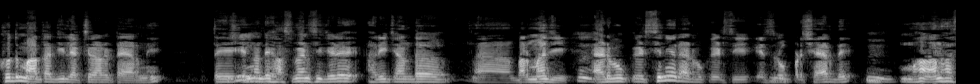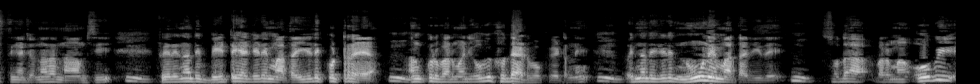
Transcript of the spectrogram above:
ਖੁਦ ਮਾਤਾ ਜੀ ਲੈਕਚਰਰ ਰਿਟਾਇਰ ਨੇ ਤੇ ਇਹਨਾਂ ਦੇ ਹਸਬੰਡ ਸੀ ਜਿਹੜੇ ਹਰੀਚੰਦ ਵਰਮਾ ਜੀ ਐਡਵੋਕੇਟ ਸੀਨੀਅਰ ਐਡਵੋਕੇਟ ਸੀ ਇਸ ਰੋਪੜ ਸ਼ਹਿਰ ਦੇ। ਮਹਾਨ ਹਸਤੀਆਂ ਚ ਉਹਨਾਂ ਦਾ ਨਾਮ ਸੀ। ਫਿਰ ਇਹਨਾਂ ਦੇ ਬੇਟੇ ਆ ਜਿਹੜੇ ਮਾਤਾ ਜੀ ਜਿਹੜੇ ਕੁੱਟ ਰਹੇ ਆ ਅੰਕੁਰ ਵਰਮਾ ਜੀ ਉਹ ਵੀ ਖੁਦ ਐਡਵੋਕੇਟ ਨੇ। ਇਹਨਾਂ ਦੇ ਜਿਹੜੇ ਨੂੰਹ ਨੇ ਮਾਤਾ ਜੀ ਦੇ ਸੁਧਾ ਵਰਮਾ ਉਹ ਵੀ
